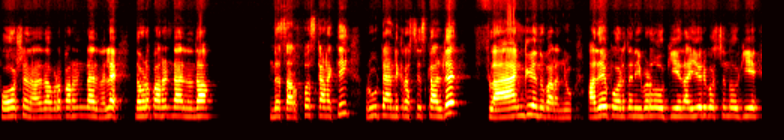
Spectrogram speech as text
portion അതായത് അവിടെ പറഞ്ഞിട്ടുണ്ടായിരുന്നു അല്ലേ? ഇതവിടെ പറഞ്ഞിട്ടുണ്ടായിരുന്നു എന്താ? The surface connecting root and crest is called flank എന്ന് പറഞ്ഞു. അതേപോലെ തന്നെ ഇവിടെ നോക്കിയത് ഈ ഒരു ക്വസ്റ്റ്യൻ നോക്കിയേ.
